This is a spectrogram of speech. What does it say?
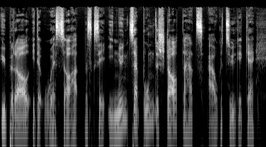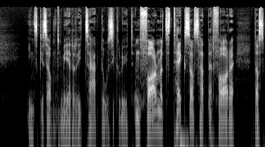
Überall in den USA hat man es gesehen. In 19 Bundesstaaten hat es Augenzeuge gegeben insgesamt mehrere 10.000 Leute. Ein Farmer in Texas hat erfahren, dass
